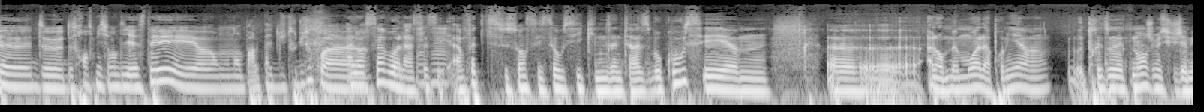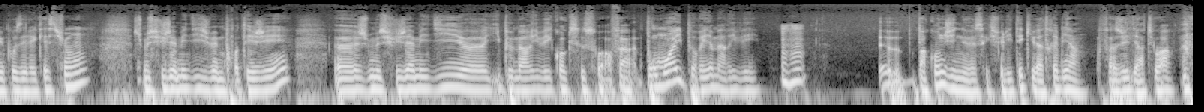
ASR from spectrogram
euh, de, de transmission d'IST et euh, on n'en parle pas du tout, du tout quoi. Alors ça, voilà, ça Mhm. c'est. En fait, ce soir, c'est ça aussi qui nous intéresse beaucoup. C'est, euh, euh, alors même moi, la première. hein, euh, Très honnêtement, je me suis jamais posé la question. Je me suis jamais dit je vais me protéger. Euh, je me suis jamais dit euh, il peut m'arriver quoi que ce soit. Enfin, pour moi, il peut rien m'arriver. Mhm. Euh, par contre, j'ai une sexualité qui va très bien. Enfin, je veux dire, tu vois.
